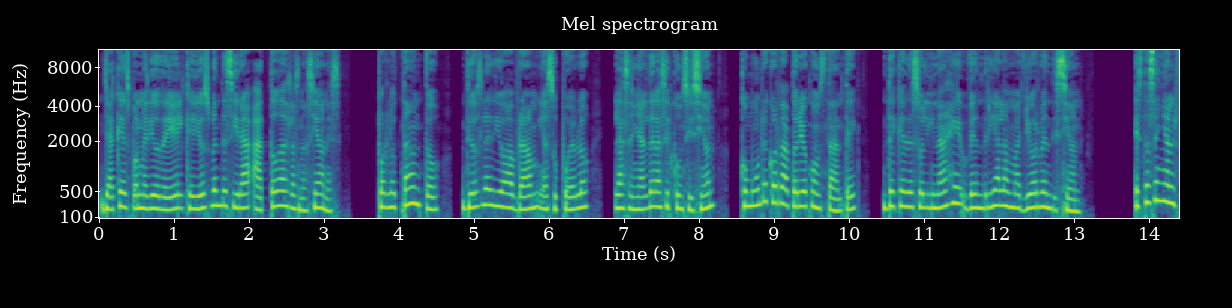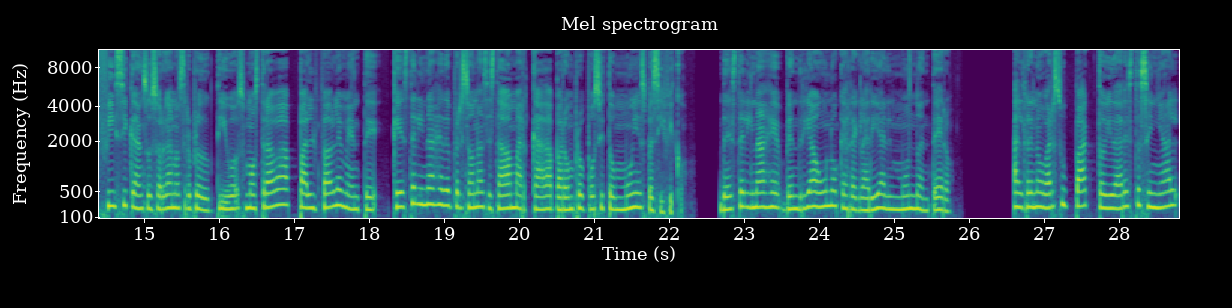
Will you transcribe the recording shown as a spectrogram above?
ya que es por medio de él que Dios bendecirá a todas las naciones. Por lo tanto, Dios le dio a Abraham y a su pueblo la señal de la circuncisión como un recordatorio constante de que de su linaje vendría la mayor bendición. Esta señal física en sus órganos reproductivos mostraba palpablemente que este linaje de personas estaba marcada para un propósito muy específico. De este linaje vendría uno que arreglaría el mundo entero. Al renovar su pacto y dar esta señal,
